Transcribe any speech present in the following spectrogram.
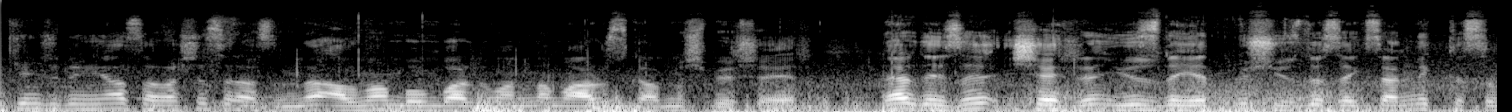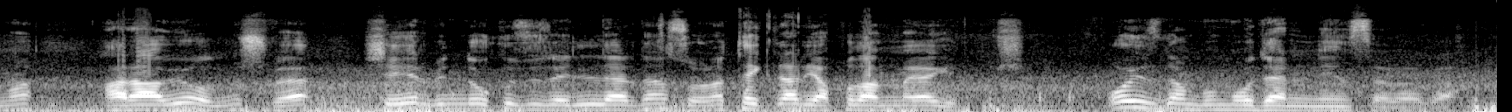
2. Dünya Savaşı sırasında Alman bombardımanına maruz kalmış bir şehir. Neredeyse şehrin %70, %80'lik kısmı harabi olmuş ve şehir 1950'lerden sonra tekrar yapılanmaya gitmiş. O yüzden bu modernliğin sebebi.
